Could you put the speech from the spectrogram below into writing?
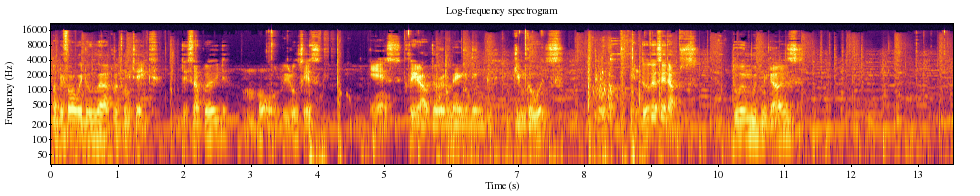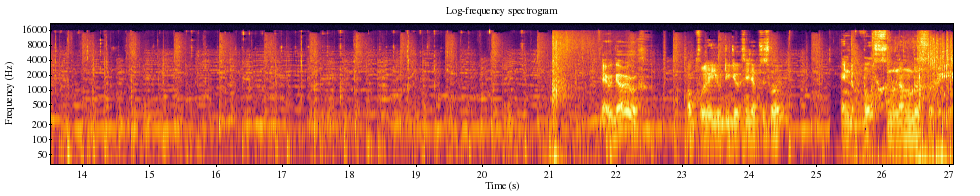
But before we do that, let me take this upgrade. More rerolls, yes. Yes, clear out the remaining gym goers. And do the setups. Do them with me, guys. There we go. Hopefully you did your setups as well. The boss number three.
